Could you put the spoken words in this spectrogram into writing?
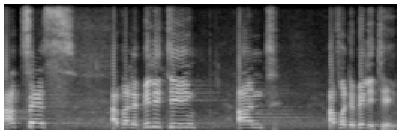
access, availability, and affordability.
